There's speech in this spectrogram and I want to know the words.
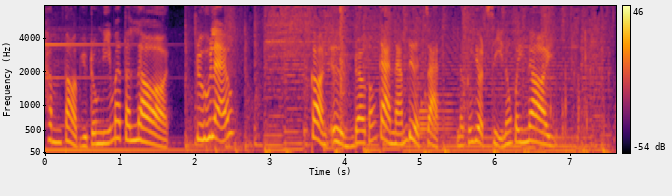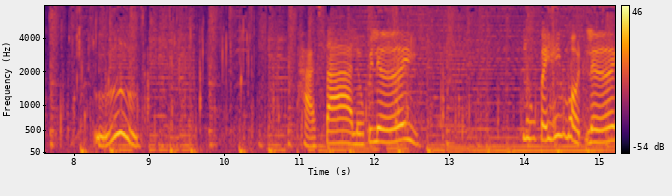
คำตอบอยู่ตรงนี้มาตลอด รู้แล้ว ก่อนอื่นเราต้องการน้ำเดือดจัด แล้วก็หยดสีลงไปหน่อย อู้พาสต้าลงไปเลย ลงไปให้หมดเลย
